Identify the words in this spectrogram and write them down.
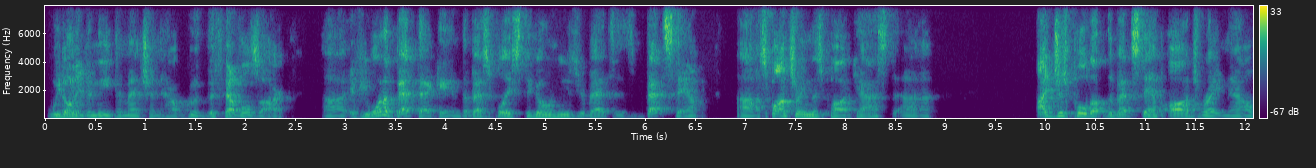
we don't even need to mention how good the Devils are. Uh, if you want to bet that game, the best place to go and use your bets is BetStamp, uh, sponsoring this podcast. Uh, I just pulled up the BetStamp odds right now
